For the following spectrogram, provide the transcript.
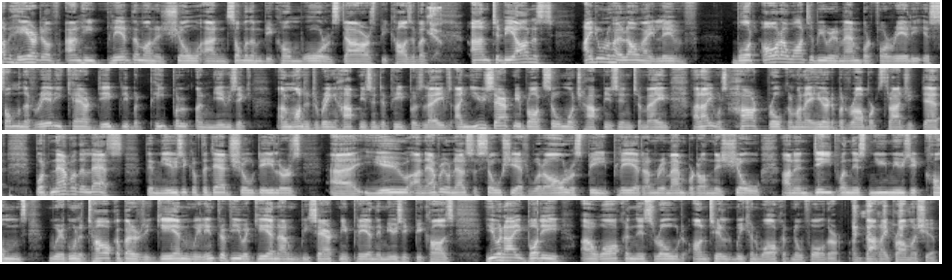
unheard of and he played them on his show and some of them become world stars because of it. Yeah. And to be honest, I don't know how long I live, but all I want to be remembered for really is someone that really cared deeply about people and music and wanted to bring happiness into people's lives. And you certainly brought so much happiness into mine. And I was heartbroken when I heard about Robert's tragic death. But nevertheless, the music of the Dead Show Dealers, uh, you and everyone else associated will always be played and remembered on this show. And indeed, when this new music comes, we're going to talk about it again. We'll interview again and we'll be certainly playing the music because you and I, buddy, are walking this road until we can walk it no further. And that I promise you.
